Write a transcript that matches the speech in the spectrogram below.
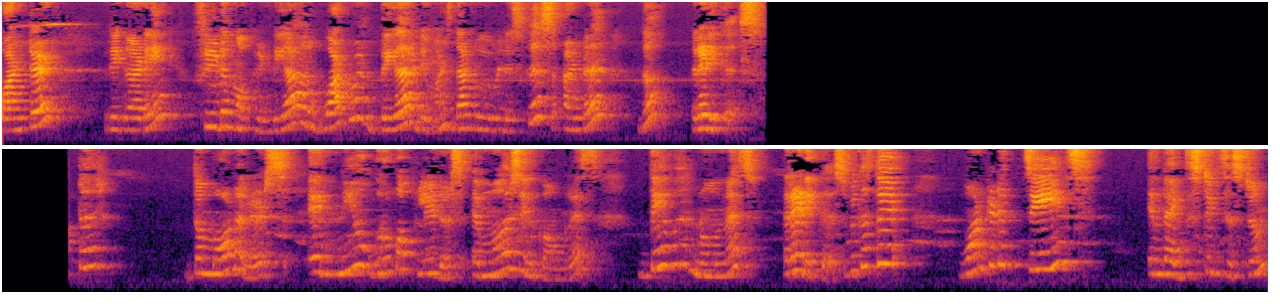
wanted regarding freedom of India or what were their demands, that we will discuss under the radicals. After the moderates, a new group of leaders emerged in Congress. they were known as radicals because they wanted a change in the existing system.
